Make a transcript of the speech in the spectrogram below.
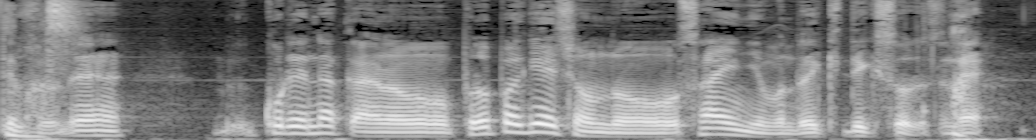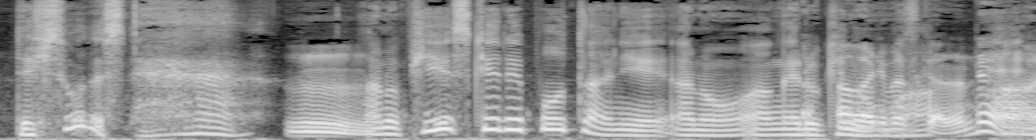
出ますね。これなんかあのプロパゲーションのサインにもできできそうですね。できそうですね。うん。あの PSK レポーターにあの上げる機能が上がりますからねあ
